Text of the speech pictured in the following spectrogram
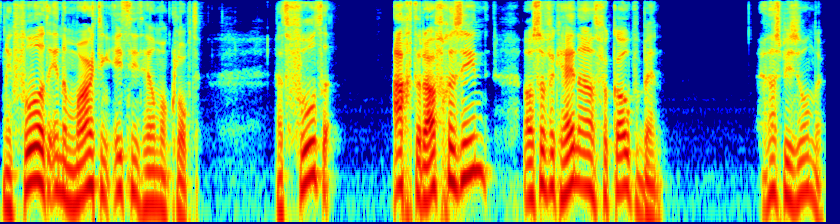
Ik voel dat in de marketing iets niet helemaal klopt. Het voelt achteraf gezien alsof ik hen aan het verkopen ben. En dat is bijzonder.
